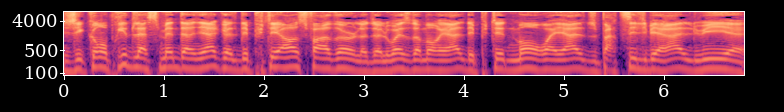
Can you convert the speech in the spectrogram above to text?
J'ai compris de la semaine dernière que le député Housefather de l'Ouest de Montréal, député de Mont-Royal du Parti libéral, lui... Euh,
